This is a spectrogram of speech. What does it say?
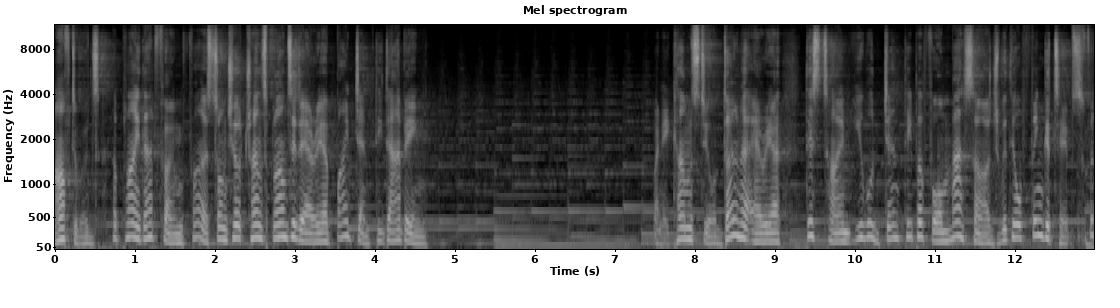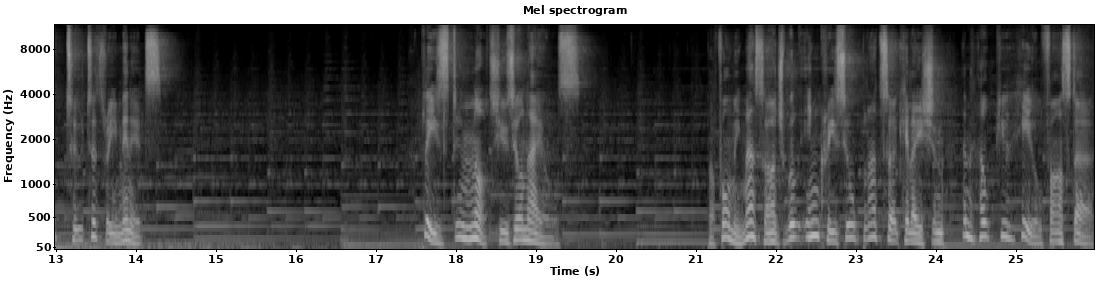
Afterwards, apply that foam first onto your transplanted area by gently dabbing. When it comes to your donor area, this time you will gently perform massage with your fingertips for 2 to 3 minutes. Please do not use your nails. Performing massage will increase your blood circulation and help you heal faster.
